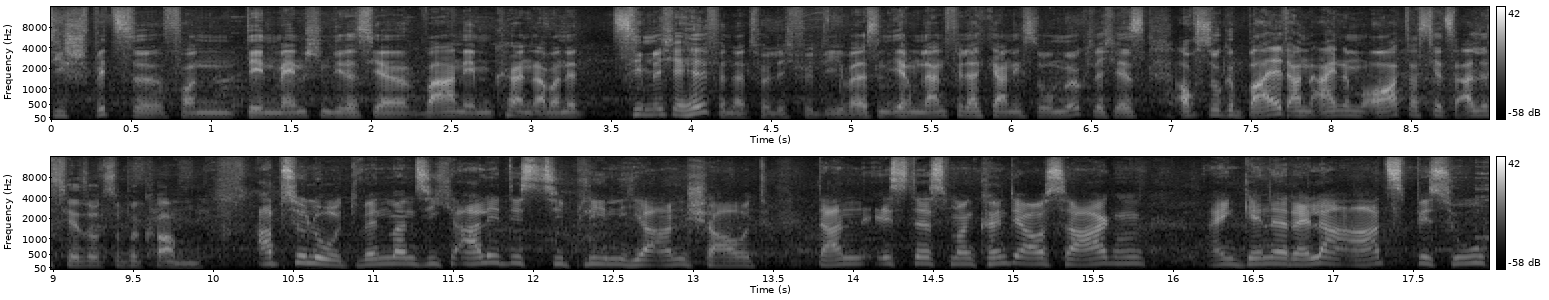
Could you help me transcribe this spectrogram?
die Spitze von den Menschen, die das hier wahrnehmen können. Aber eine ziemliche Hilfe natürlich für die, weil es in ihrem Land vielleicht gar nicht so möglich ist, auch so geballt an einem Ort das jetzt alles hier so zu bekommen. Absolut. Wenn man sich alle Disziplinen hier anschaut, dann ist es, man könnte auch sagen, ein genereller Arztbesuch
